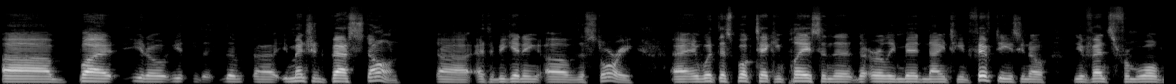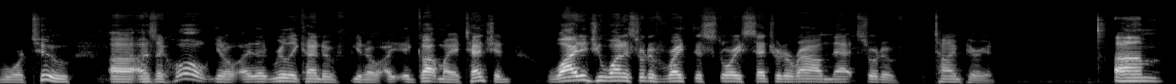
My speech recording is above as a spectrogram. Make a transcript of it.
uh, but you know you, the, the uh, you mentioned Bastogne uh, at the beginning of the story, and with this book taking place in the the early mid 1950s, you know the events from World War II. Uh, I was like, oh, you know, that really kind of, you know, I, it got my attention why did you want to sort of write this story centered around that sort of time period Um,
